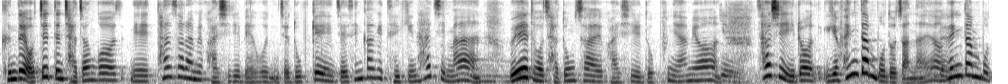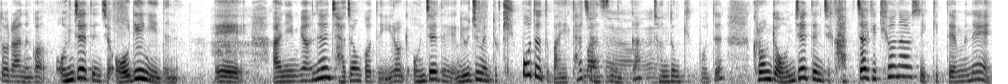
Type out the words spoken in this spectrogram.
근데 어쨌든 자전거에 탄 사람의 과실이 매우 이제 높게 이제 생각이 들긴 하지만 음. 왜더 자동차의 과실이 높으냐면 예. 사실 이런 이게 횡단보도잖아요. 네. 횡단보도라는 건 언제든지 어린이든 예, 아니면은 자전거든 이렇게 언제든 요즘엔 또 킥보드도 많이 타지 맞아요. 않습니까? 예. 전동 킥보드 그런 게 언제든지 갑자기 튀어나올 수 있기 때문에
